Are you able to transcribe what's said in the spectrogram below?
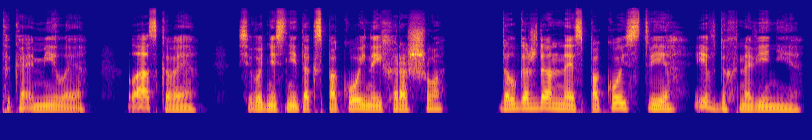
Такая милая, ласковая. Сегодня с ней так спокойно и хорошо. Долгожданное спокойствие и вдохновение.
